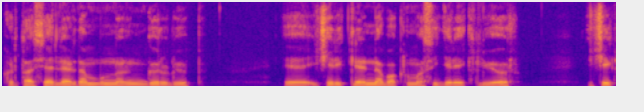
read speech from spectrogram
kırtasiyelerden bunların görülüp içeriklerine bakılması gerekiyor. İçerik,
